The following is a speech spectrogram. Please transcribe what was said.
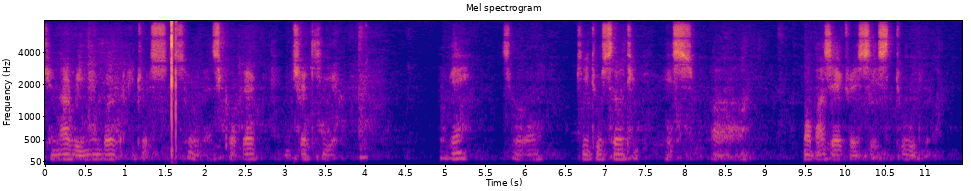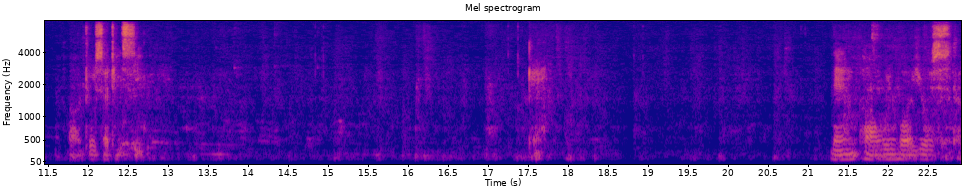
cannot remember the address so let's go back and check here. Okay so P230 is uh, Modbus address is 2 uh, 230C okay. Then uh, we will use the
